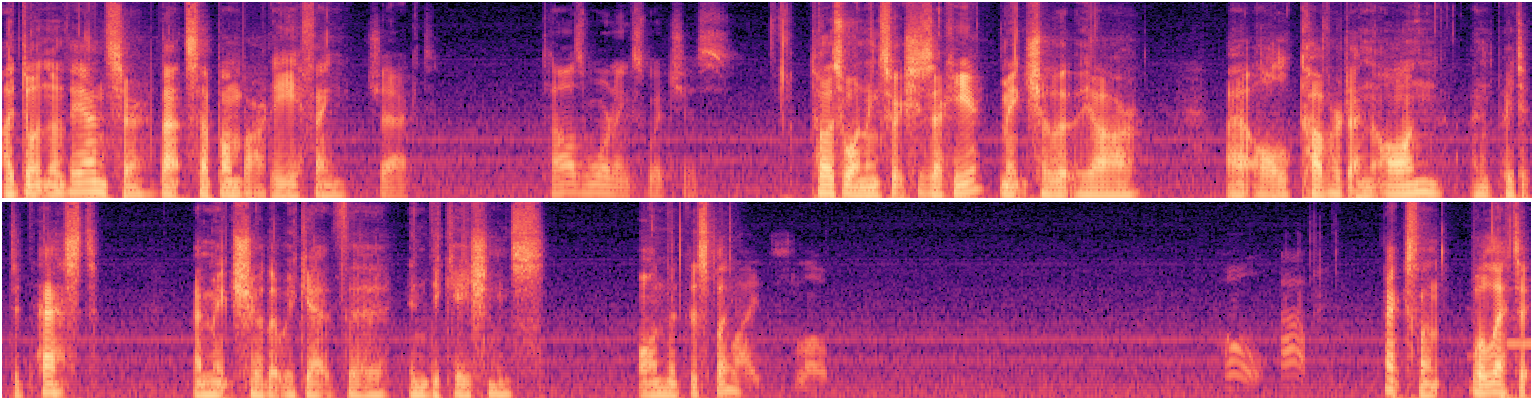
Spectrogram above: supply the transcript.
I don't know the answer. That's a Bombardier thing. Checked. TAWS warning switches. TAWS warning switches are here. Make sure that they are uh, all covered and on and put it to test and make sure that we get the indications on the display. Glide slope. Pull up. Excellent. We'll let it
